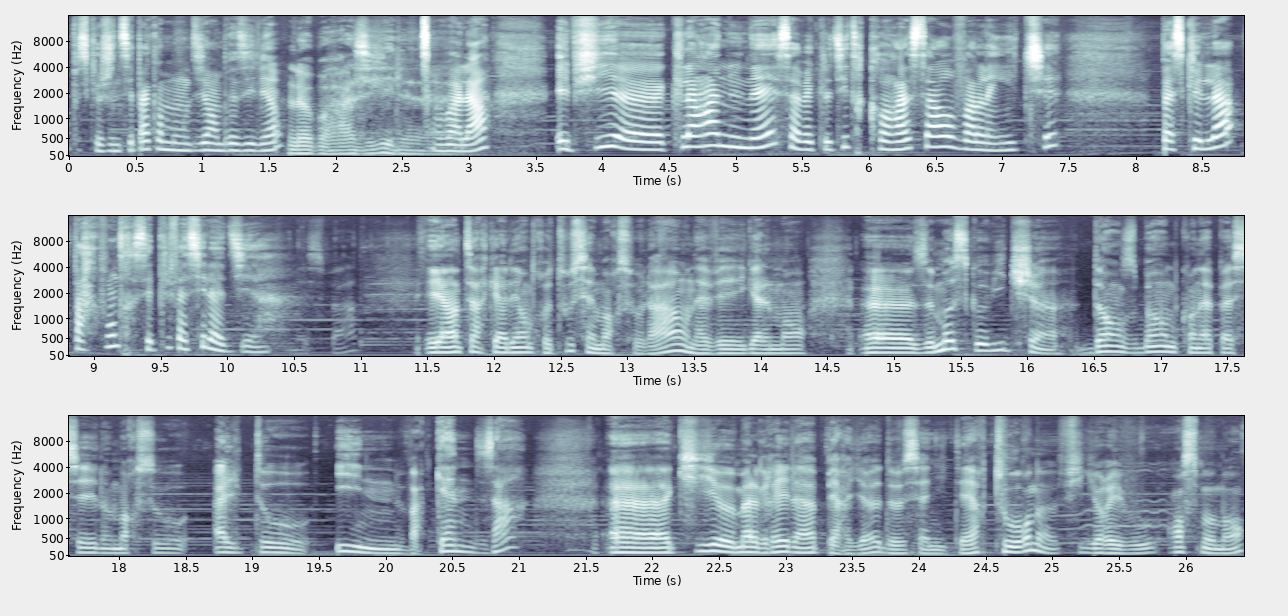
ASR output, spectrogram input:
parce que je ne sais pas comment on dit en brésilien. Le Brésil. Voilà. Et puis euh, Clara Nunes avec le titre Coração Valente, parce que là, par contre, c'est plus facile à dire. Et intercalé entre tous ces morceaux-là, on avait également euh, The Moscovitch Dance Band qu'on a passé le morceau Alto in Vacanza, euh, qui euh, malgré la période sanitaire tourne, figurez-vous, en ce moment.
